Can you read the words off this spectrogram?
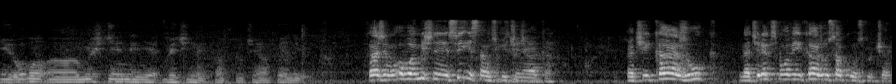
I ovo uh, mišljenje je većine islamskih učenjaka ili... Kažemo, ovo je mišljenje svih islamskih učenjaka. Znači, kažu, znači, rekli smo, ovi kažu u svakom slučaju.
